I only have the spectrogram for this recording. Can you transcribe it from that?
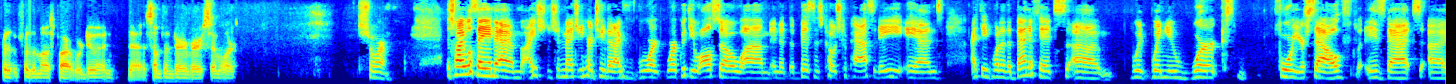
for the, for the most part, we're doing uh, something very very similar. Sure. So I will say, and um, I should mention here too that I've worked with you also um, in the business coach capacity, and I think one of the benefits um, when you work for yourself is that uh,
